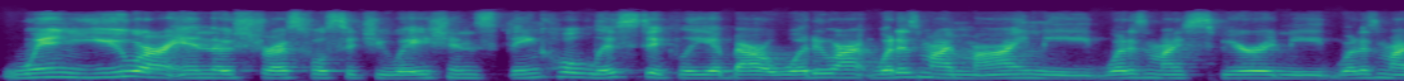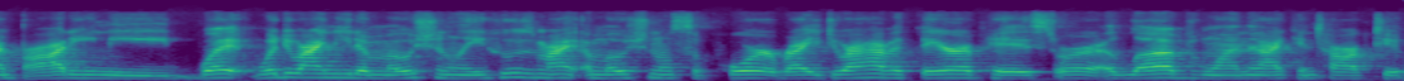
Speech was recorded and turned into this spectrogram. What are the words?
when you are in those stressful situations think holistically about what do i what does my mind need? What does my spirit need? What does my body need? What what do i need emotionally? Who's my emotional support right? Do i have a therapist or a loved one that i can talk to?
